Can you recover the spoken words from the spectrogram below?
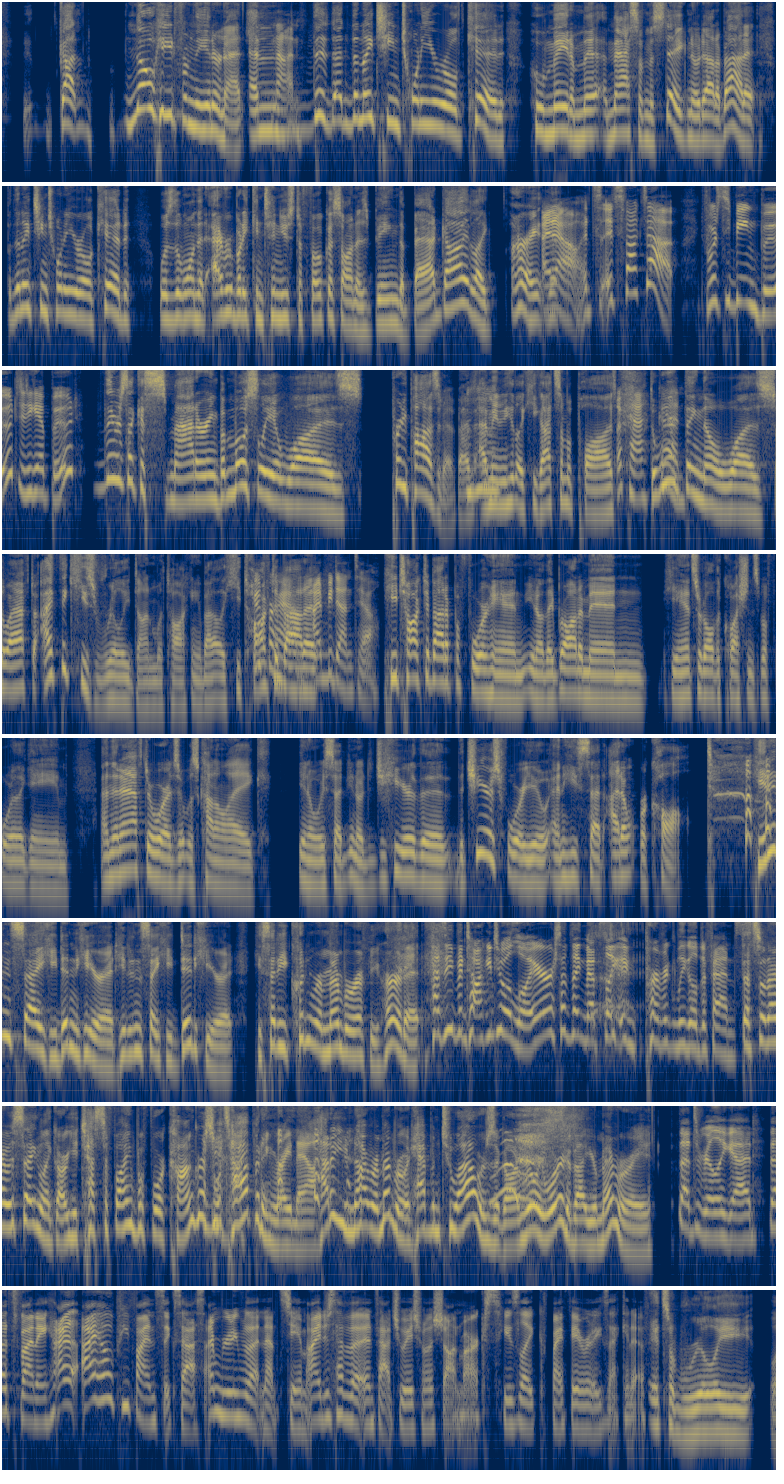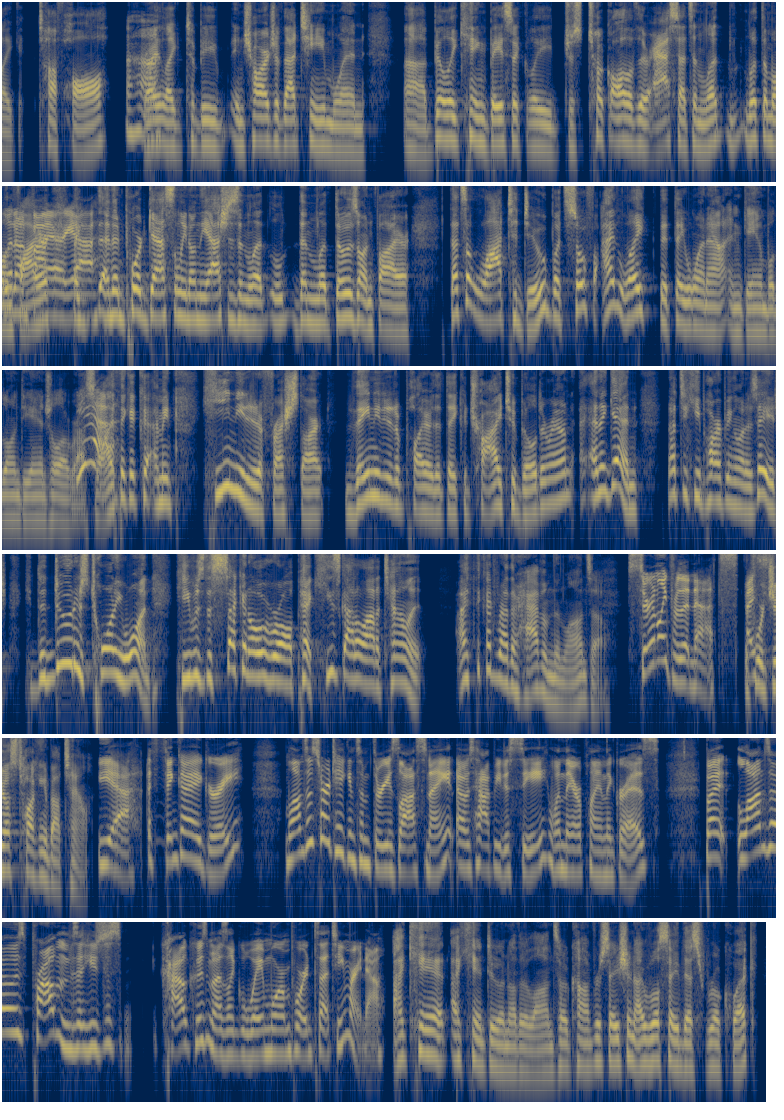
got no heat from the internet. And None. the, the 19, 20 year old kid who made a, ma- a massive mistake, no doubt about it. But the 19, 20 year old kid was the one that everybody continues to focus on as being the bad guy. Like, all right. I th- know. It's it's fucked up. Was he being booed? Did he get booed? There's like a smattering, but mostly it was pretty positive. I, I mean, he like he got some applause. Mm-hmm. Okay, The weird thing though was so after I think he's really done with talking about it. Like he Good talked for him. about it. I'd be done too. he talked about it beforehand. You know, they brought him in. He answered all the questions before the game, and then afterwards, it was kind of like, you know, we said, you know, did you hear the the cheers for you? And he said, I don't recall. he didn't say he didn't hear it. He didn't say he did hear it. He said he couldn't remember if he heard it. Has he been talking to a lawyer or something? That's like a perfect legal defense. That's what I was saying. Like, are you testifying before Congress? What's happening right now? How do you not remember? It happened two hours ago. I'm really worried about your memory. That's really good. That's funny. I, I hope he finds success. I'm rooting for that Nets team. I just have an infatuation with Sean Marks. He's like my favorite executive. It's a really like tough haul, Uh-huh. right? Like to be in charge of that team when uh, Billy King basically just took all of their assets and let lit them on Lit on fire, fire, yeah. and, and then poured gasoline on the ashes and let then let those on fire. That's a lot to do, but so far, I like that they went out and gambled on D'Angelo Russell. Yeah. I think it could. I mean, he needed a fresh start. They needed a player that they could try to build around. And again, not to keep harping on his age, the dude is 21. He was the second overall pick. He's got a lot of talent. I think I'd rather have him than Lonzo Certainly for the Nets. if we're just talking about talent. yeah, I think I agree. Lonzo started taking some threes last night. I was happy to see when they were playing the Grizz. But Lonzo's problem is that he's just Kyle Kuzma is like way more important to that team right now. I can't I can't do another Lonzo conversation. I will say this real quick.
